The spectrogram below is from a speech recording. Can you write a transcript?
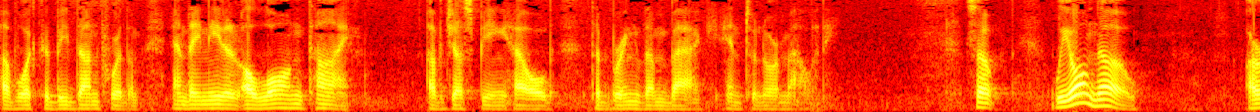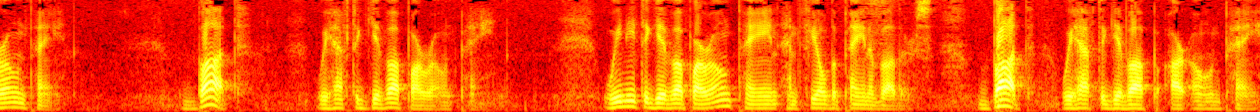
of what could be done for them. And they needed a long time of just being held to bring them back into normality. So we all know our own pain, but we have to give up our own pain. We need to give up our own pain and feel the pain of others. But we have to give up our own pain.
